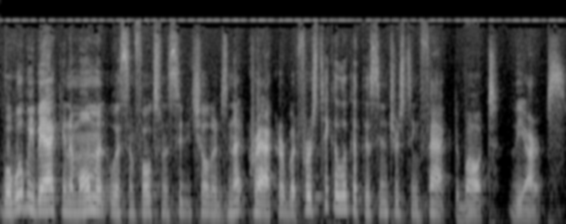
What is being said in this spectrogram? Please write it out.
Well, we'll be back in a moment with some folks from the City Children's Nutcracker, but first take a look at this interesting fact about the arts.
